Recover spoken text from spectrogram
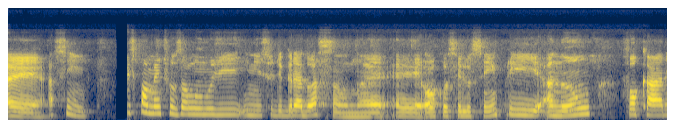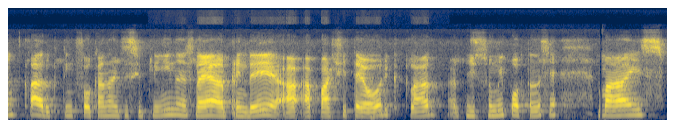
É, assim, principalmente os alunos de início de graduação, né? É, eu aconselho sempre a não focarem, claro que tem que focar nas disciplinas, né, aprender a, a parte teórica, claro, de suma importância, mas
